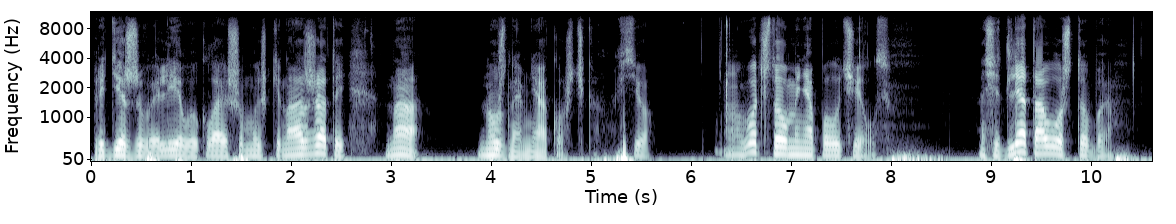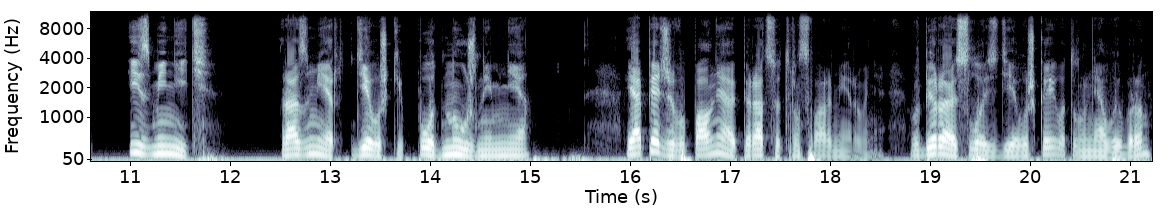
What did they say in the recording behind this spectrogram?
придерживая левую клавишу мышки нажатой, на нужное мне окошечко. Все. Вот что у меня получилось. Значит, для того, чтобы изменить размер девушки под нужный мне, и опять же выполняю операцию трансформирования. Выбираю слой с девушкой, вот он у меня выбран.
